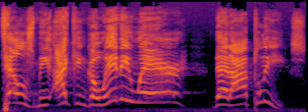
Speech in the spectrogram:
tells me I can go anywhere that I please.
